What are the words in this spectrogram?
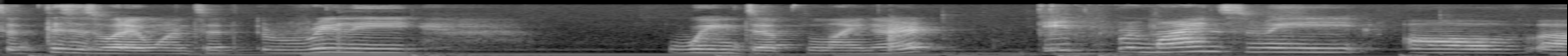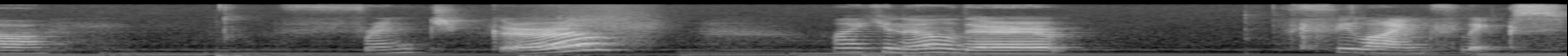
So this is what I wanted, really winged up liner. It reminds me of French girl, like you know, their feline flicks.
